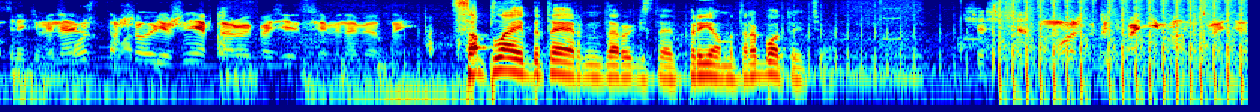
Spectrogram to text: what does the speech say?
встретим, Миномет пошел южнее второй позиции минометной. Саплай БТР на дороге стоит. Прием, отработайте. Сейчас, сейчас. Может быть по ним сейчас пройдет.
